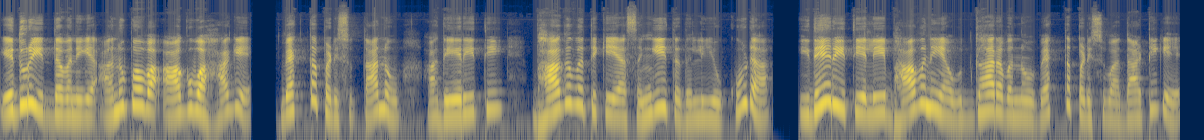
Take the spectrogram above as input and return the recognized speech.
ಎದುರು ಇದ್ದವನಿಗೆ ಅನುಭವ ಆಗುವ ಹಾಗೆ ವ್ಯಕ್ತಪಡಿಸುತ್ತಾನೋ ಅದೇ ರೀತಿ ಭಾಗವತಿಕೆಯ ಸಂಗೀತದಲ್ಲಿಯೂ ಕೂಡ ಇದೇ ರೀತಿಯಲ್ಲಿ ಭಾವನೆಯ ಉದ್ಗಾರವನ್ನು ವ್ಯಕ್ತಪಡಿಸುವ ದಾಟಿಗೆ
